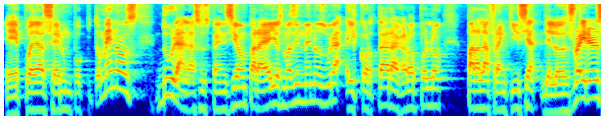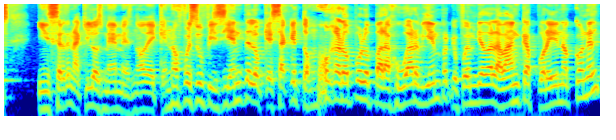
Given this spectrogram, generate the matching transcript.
eh, pueda ser un poquito menos dura la suspensión para ellos, más bien menos dura el cortar a Garópolo para la franquicia de los Raiders inserten aquí los memes, ¿no? De que no fue suficiente lo que sea que tomó Garópolo para jugar bien porque fue enviado a la banca por Aiden O'Connell.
